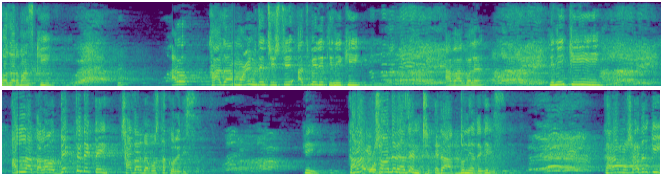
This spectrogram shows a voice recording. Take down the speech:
গজার বাঁশ কি? আরও খাজা মঈনুদ্দিন চিস্তি আজমিরি তিনি কি? আবার বলেন তিনি কি? আল্লাহ তালাও দেখতে দেখতেই সাজার ব্যবস্থা করে দিছে। কি? কারা মোশাহাদের এজেন্ট এটা দুনিয়া দেখে গেছে। কারা মোশাহাদের কি?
